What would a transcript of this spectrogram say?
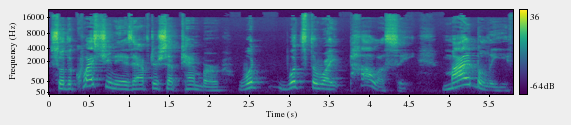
So the question is after September, what what's the right policy? My belief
